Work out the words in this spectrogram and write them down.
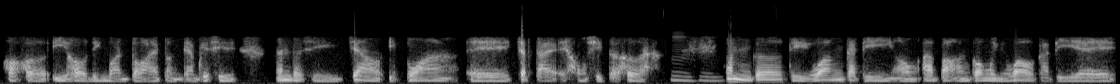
和和医护人员大诶饭店，其实咱就是照一般诶接待诶方式就好啊。嗯嗯。啊，毋过伫阮家己吼，啊，包含讲因为我有家己诶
